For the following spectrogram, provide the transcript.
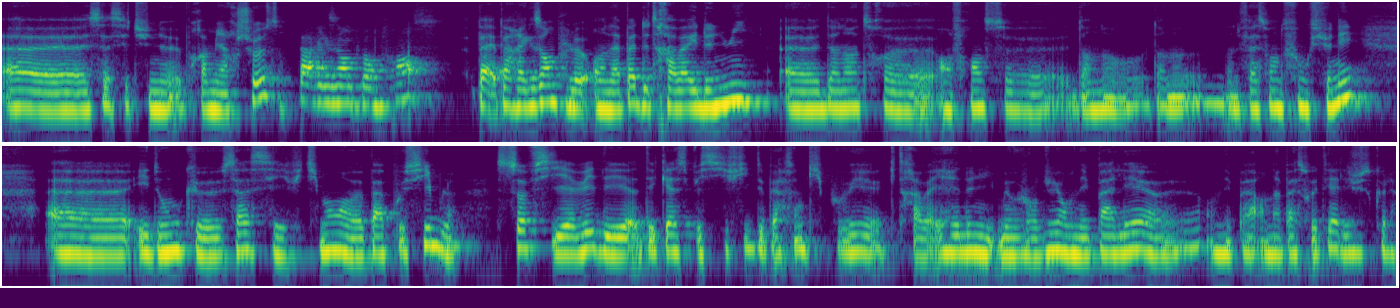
Ça, c'est une première chose. Par exemple, en France bah, par exemple, on n'a pas de travail de nuit dans notre, en France dans, nos, dans, nos, dans, notre façon de fonctionner. Euh, et donc euh, ça, c'est effectivement euh, pas possible, sauf s'il y avait des, des, cas spécifiques de personnes qui pouvaient, qui travailleraient de nuit. Mais aujourd'hui, on n'est pas allé, on n'est pas, on n'a pas souhaité aller jusque là.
